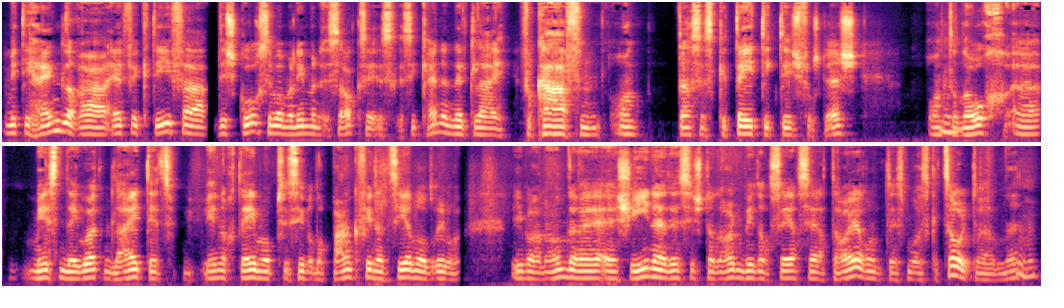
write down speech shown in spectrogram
mit den Händlern auch effektive Diskurse, wo man immer sagt, sie, sie können nicht gleich verkaufen und dass es getätigt ist, verstehst Und Mhm. danach äh, müssen die guten Leute jetzt, je nachdem, ob sie es über der Bank finanzieren oder über, über eine andere äh, Schiene, das ist dann allem wieder sehr, sehr teuer und das muss gezahlt werden. Ne? Mhm.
